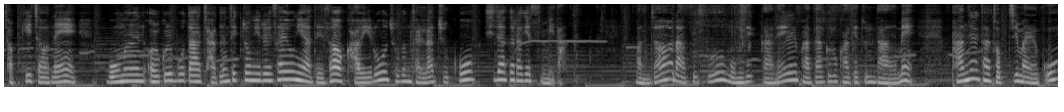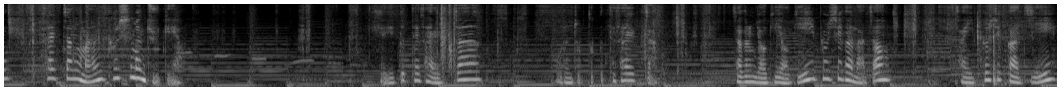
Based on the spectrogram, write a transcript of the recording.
접기 전에 몸은 얼굴보다 작은 색종이를 사용해야 돼서 가위로 조금 잘라주고 시작을 하겠습니다. 먼저 라부부 몸 색깔을 바닥으로 가게 둔 다음에 반을 다 접지 말고 살짝만 표시만 줄게요. 여기 끝에 살짝, 오른쪽도 끝에 살짝. 자, 그럼 여기 여기 표시가 나죠? 자, 이 표시까지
